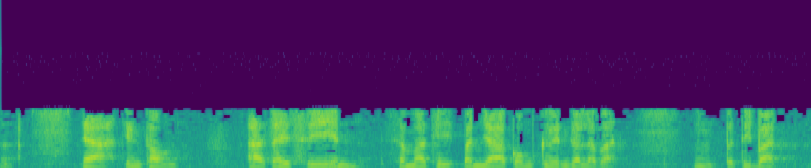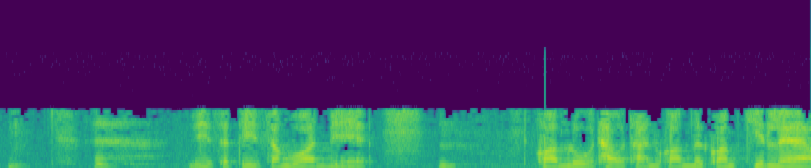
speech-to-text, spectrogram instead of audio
เนี่ยจึงต้องอาศัยศีล สมาธิปัญญากลมเกลืนกันละบัดปฏิบัติมีสติสังวรมีความรู้เท่าทันความนึกความคิดแล้ว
